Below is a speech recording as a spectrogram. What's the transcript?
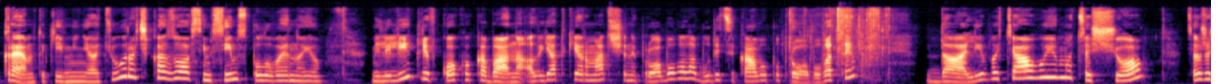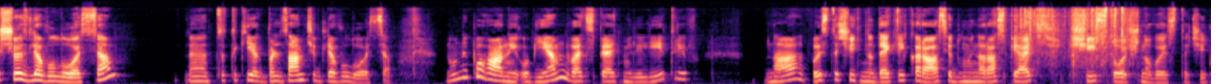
крем, такий мініатюрочка зовсім 7,5 мл Коко Кабана. Але я такий аромат ще не пробувала, буде цікаво попробувати. Далі витягуємо це що? Це вже щось для волосся. Це такий, як бальзамчик для волосся. Ну, непоганий об'єм 25 мл. На, Вистачить на декілька разів. Я думаю, на раз 5-6 точно вистачить.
